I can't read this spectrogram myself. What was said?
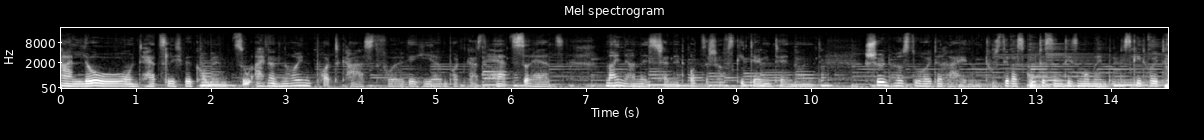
Hallo und herzlich willkommen zu einer neuen Podcast-Folge hier im Podcast Herz zu Herz. Mein Name ist Janet Otzeschowski-Darrington und schön hörst du heute rein und tust dir was Gutes in diesem Moment. Und es geht heute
